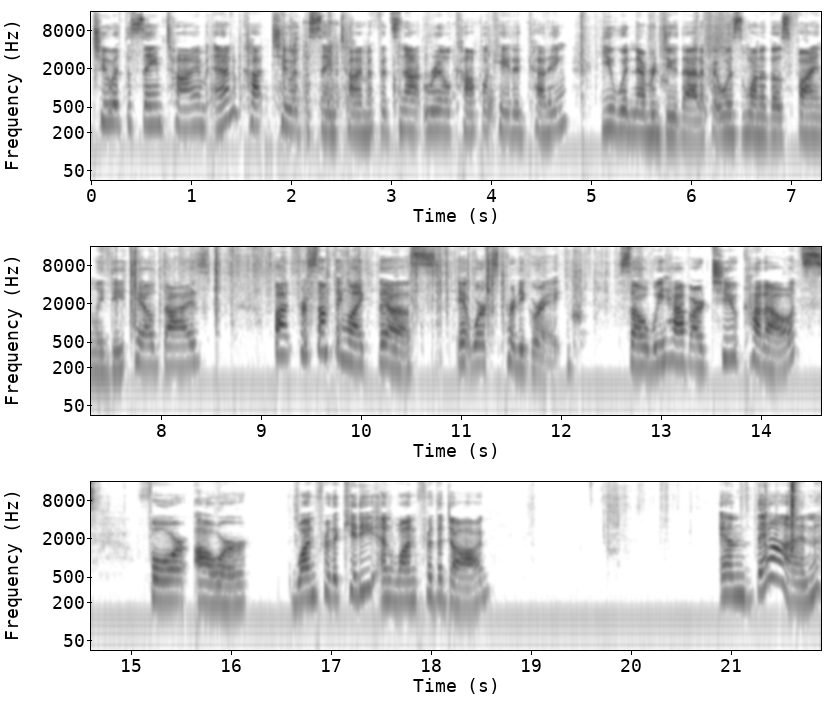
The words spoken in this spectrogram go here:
two at the same time and cut two at the same time if it's not real complicated cutting? You would never do that if it was one of those finely detailed dies. But for something like this, it works pretty great. So we have our two cutouts for our one for the kitty and one for the dog. And then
